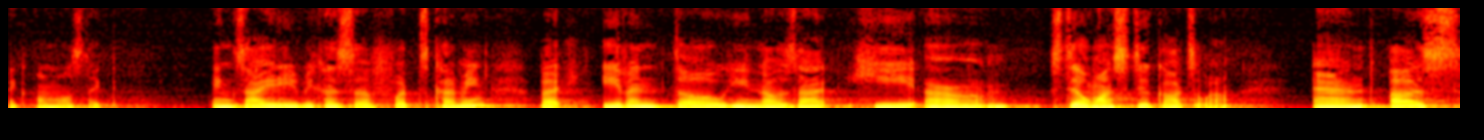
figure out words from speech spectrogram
like almost like anxiety because of what's coming. But even though he knows that, he um, still wants to do God's will. And us,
